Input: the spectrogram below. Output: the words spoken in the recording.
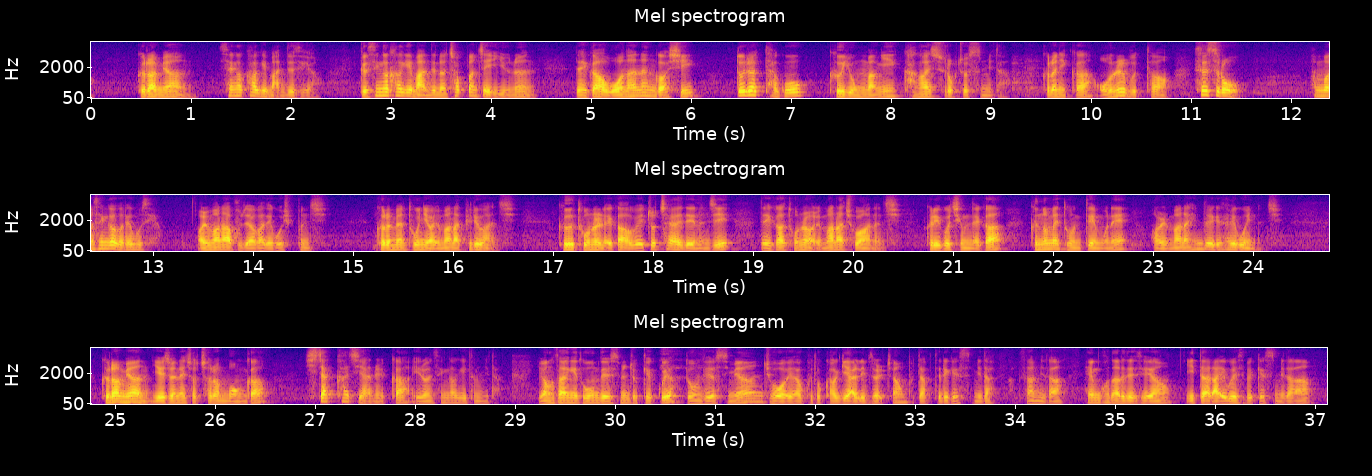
그러면 생각하게 만드세요. 그 생각하게 만드는 첫 번째 이유는 내가 원하는 것이 또렷하고 그 욕망이 강할수록 좋습니다. 그러니까 오늘부터 스스로 한번 생각을 해보세요. 얼마나 부자가 되고 싶은지, 그러면 돈이 얼마나 필요한지, 그 돈을 내가 왜 쫓아야 되는지, 내가 돈을 얼마나 좋아하는지, 그리고 지금 내가 그놈의 돈 때문에 얼마나 힘들게 살고 있는지. 그러면 예전에 저처럼 뭔가 시작하지 않을까 이런 생각이 듭니다. 영상이 도움되셨으면 좋겠고요. 도움되셨으면 좋아요, 구독하기, 알림 설정 부탁드리겠습니다. 감사합니다. 행복한 하루 되세요. 이따 라이브에서 뵙겠습니다.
